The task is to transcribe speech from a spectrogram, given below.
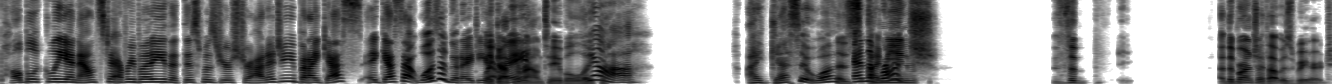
publicly announce to everybody that this was your strategy? But I guess, I guess that was a good idea, like right? at the round table. Like yeah, I guess it was. and the I mean, brunch. the the brunch I thought was weird.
